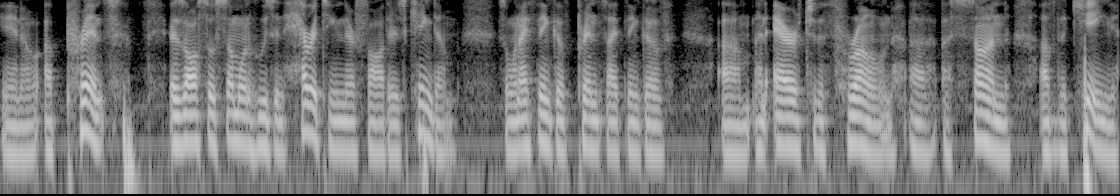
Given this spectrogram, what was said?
You know, a prince is also someone who's inheriting their father's kingdom. So when I think of prince, I think of um, an heir to the throne, uh, a son of the king.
